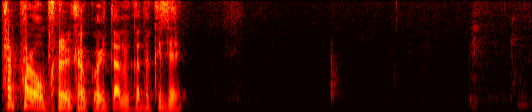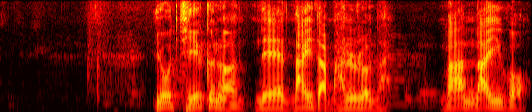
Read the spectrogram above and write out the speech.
8858을 갖고 있다는 거다 그제 요 뒤에 거는 내 나이다 만으로 나, 만 나이고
